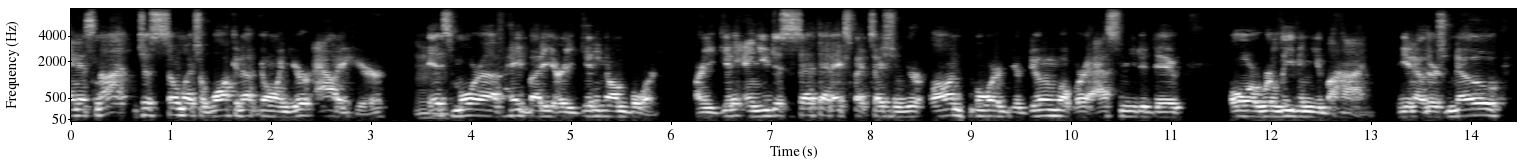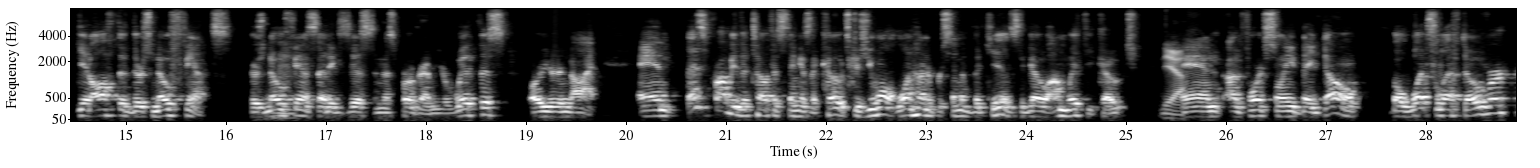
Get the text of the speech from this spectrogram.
it's not just so much of walking up going you're out of here. Mm-hmm. It's more of hey buddy, are you getting on board? Are you getting and you just set that expectation you're on board, you're doing what we're asking you to do, or we're leaving you behind. You know, there's no get off the there's no fence. There's no mm-hmm. fence that exists in this program. You're with us or you're not. And that's probably the toughest thing as a coach because you want 100% of the kids to go, I'm with you, coach. Yeah. And unfortunately, they don't but what's left over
